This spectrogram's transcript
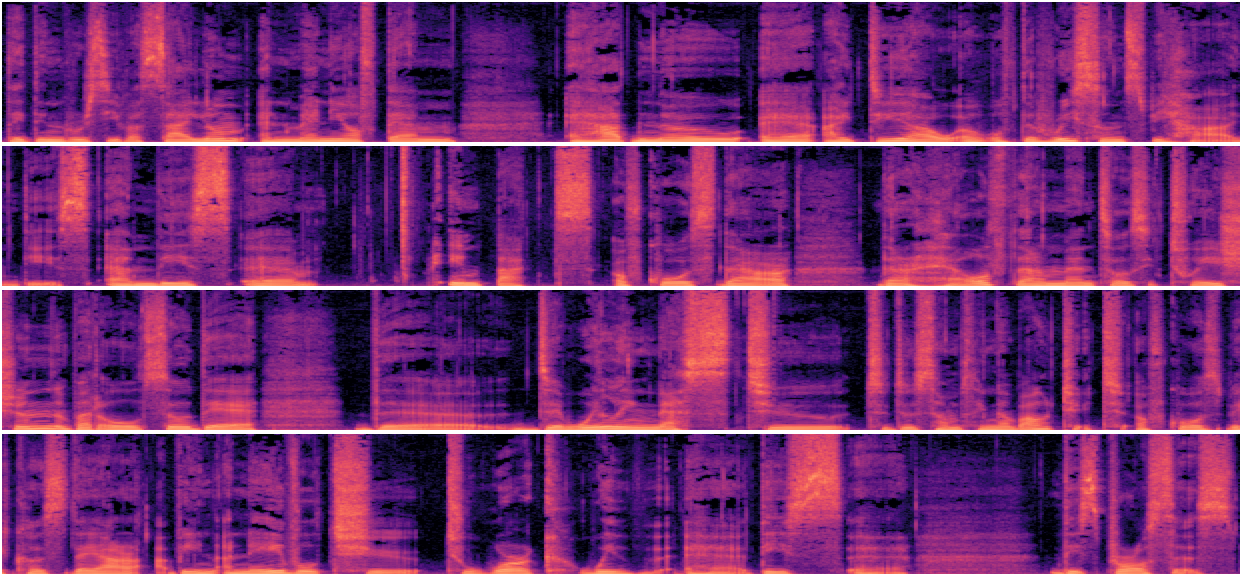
they didn't receive asylum, and many of them had no uh, idea of, of, the reasons behind this, and this. Um, impacts, of course, their their health, their mental situation, but also the the the willingness to to do something about it. Of course, because they are being unable to to work with uh, this uh, this process.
